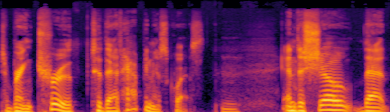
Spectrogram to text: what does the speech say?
to bring truth to that happiness quest mm. and to show that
